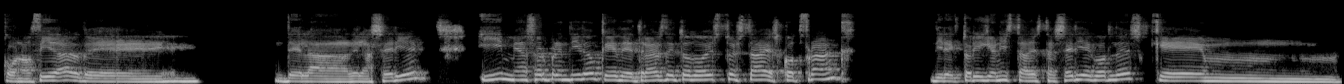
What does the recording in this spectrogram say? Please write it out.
conocidas de, de la, de la serie. Y me ha sorprendido que detrás de todo esto está Scott Frank, director y guionista de esta serie, Godless, que, mm,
